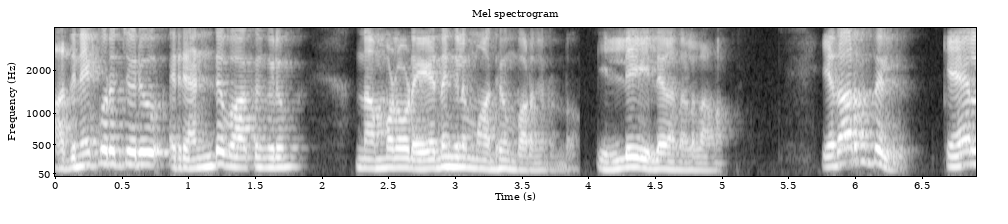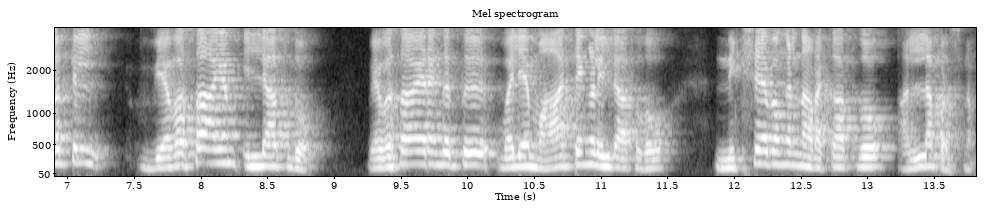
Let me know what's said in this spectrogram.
അതിനെക്കുറിച്ചൊരു രണ്ട് വാക്കെങ്കിലും നമ്മളോട് ഏതെങ്കിലും മാധ്യമം പറഞ്ഞിട്ടുണ്ടോ? ഇല്ലേ ഇല്ല എന്നുള്ളതാണ്. യഥാർത്ഥത്തിൽ കേരളത്തിൽ വ്യവസായം ഇല്ലാത്തതോ വ്യവസായ രംഗത്ത് വലിയ മാറ്റങ്ങൾ ഇല്ലാത്തതോ നിക്ഷേപങ്ങൾ നടക്കാത്തതോ അല്ല പ്രശ്നം.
